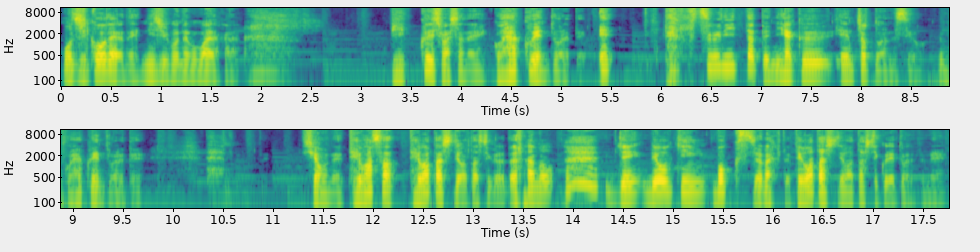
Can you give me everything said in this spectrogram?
もう時効だよね。25年も前だから。びっくりしましたね。500円って言われて。え？普通に行ったって200円ちょっとなんですよ。でも500円って言われて。しかもね、手渡手渡しで渡してくれた。あの、料金ボックスじゃなくて手渡しで渡してくれって言われてね。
